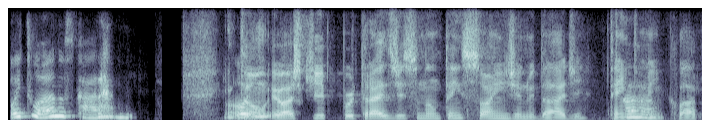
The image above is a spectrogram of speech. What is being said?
Oito anos, cara. Então, eu acho que por trás disso não tem só ingenuidade, tem uhum. também, claro.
